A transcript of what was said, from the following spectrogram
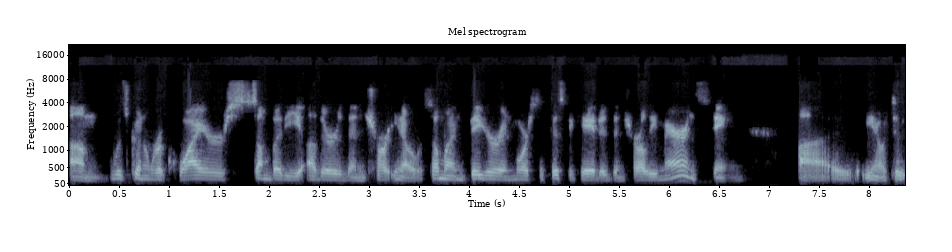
Um, was going to require somebody other than Charlie, you know, someone bigger and more sophisticated than Charlie Merenstein, uh, you know, to,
